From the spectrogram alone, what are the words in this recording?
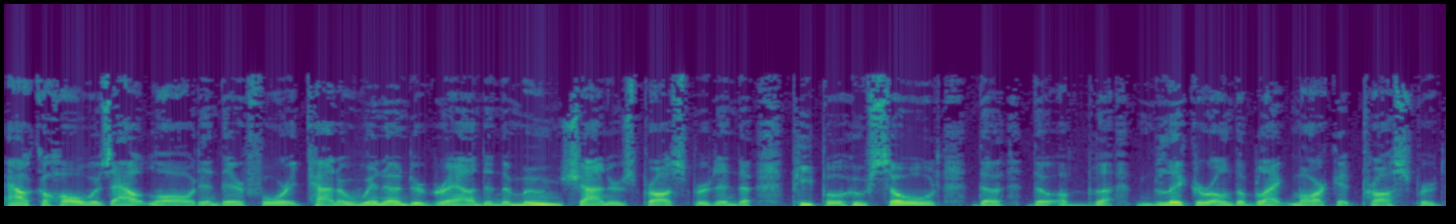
alcohol was outlawed. And therefore it kind of went underground and the moonshiners prospered and the people who sold the the uh, liquor on the black market prospered.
